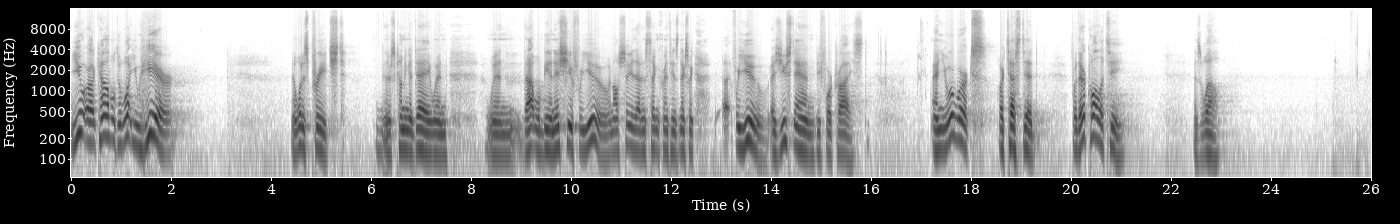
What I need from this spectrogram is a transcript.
You are accountable to what you hear and what is preached. There's coming a day when, when that will be an issue for you, and I'll show you that in 2 Corinthians next week. Uh, for you, as you stand before Christ, and your works are tested for their quality as well. If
